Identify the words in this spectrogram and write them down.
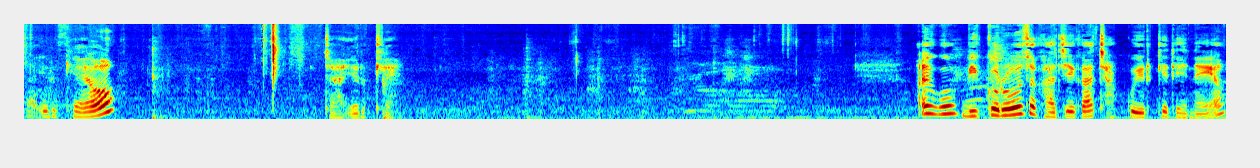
자 이렇게요. 자 이렇게. 아이고 미끄러워서 가지가 자꾸 이렇게 되네요.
